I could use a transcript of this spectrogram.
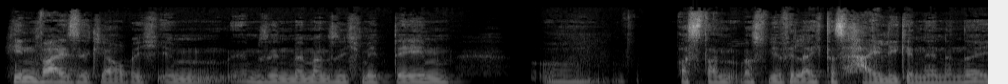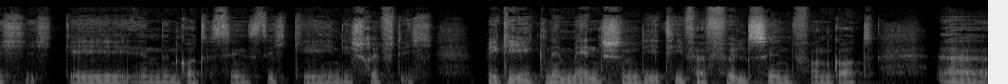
Hinweise, glaube ich, im, im Sinn, wenn man sich mit dem, was dann, was wir vielleicht das Heilige nennen. Ne? Ich, ich gehe in den Gottesdienst, ich gehe in die Schrift, ich begegne Menschen, die tief erfüllt sind von Gott äh,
